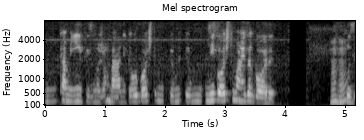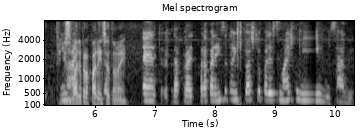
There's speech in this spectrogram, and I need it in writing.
um caminho, fiz uma jornada, então eu gosto, eu, eu me gosto mais agora. Uhum. Inclusive, Isso mais- vale pra aparência também. é, pra aparência também, porque eu acho que eu pareço mais comigo, sabe?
